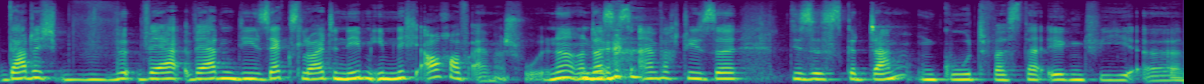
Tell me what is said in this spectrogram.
dadurch werden die sechs Leute neben ihm nicht auch auf einmal schwul. Ne? Und das nee. ist einfach diese, dieses Gedankengut, was da irgendwie äh,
